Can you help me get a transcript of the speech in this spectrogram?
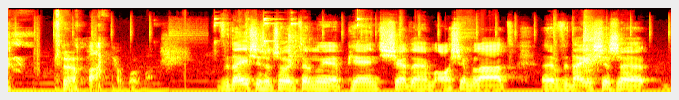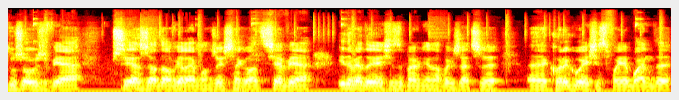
trenowania. kurwa. Wydaje się, że człowiek trenuje 5, 7, 8 lat. E, Wydaje się, że dużo już wie. Przyjeżdża do wiele mądrzejszego od siebie i dowiaduje się zupełnie nowych rzeczy, e, koryguje się swoje błędy,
